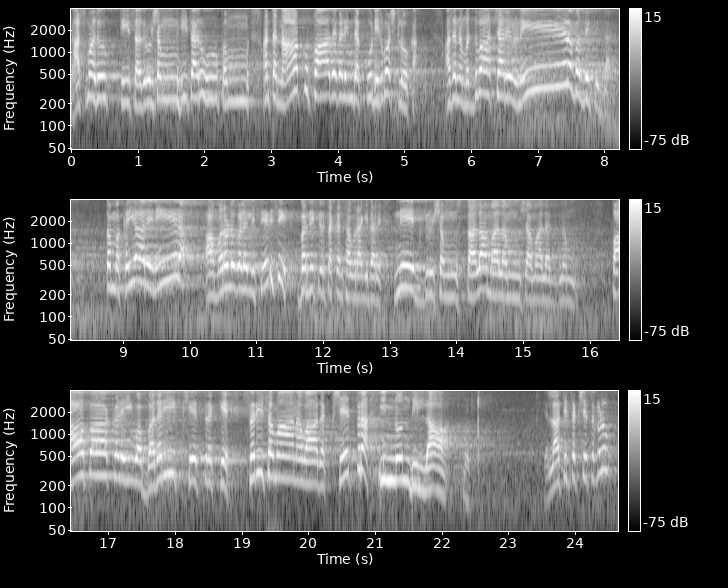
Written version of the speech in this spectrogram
ನಾಸ್ಮದುಕ್ತಿ ಸದೃಶಂ ಹಿತರೂಪಂ ಅಂತ ನಾಲ್ಕು ಪಾದಗಳಿಂದ ಕೂಡಿರುವ ಶ್ಲೋಕ. ಅದನ್ನು ಮಧ್ವಾಚಾರ್ಯರು ನೇರ ಬರೆದಿಟ್ಟಿದ್ದಾರೆ. ತಮ್ಮ ಕೈಯಾರೆ ನೇರ ಆ ಮರಳುಗಳಲ್ಲಿ ಸೇರಿಸಿ ಬರೆದಿಟ್ಟಿರ್ತಕ್ಕಂಥವರಾಗಿದ್ದಾರೆ. ನೇದೃಶಂ ಸ್ಥಲಮಲಂ ಶಮಲಗ್ನಂ. ಪಾಪ ಕಳೆಯುವ ಬದರಿ ಕ್ಷೇತ್ರಕ್ಕೆ ಸರಿಸಮಾನವಾದ ಕ್ಷೇತ್ರ ಇನ್ನೊಂದಿಲ್ಲ. ನೋಡಿ. ಎಲ್ಲ ತೀರ್ಥಕ್ಷೇತ್ರಗಳು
